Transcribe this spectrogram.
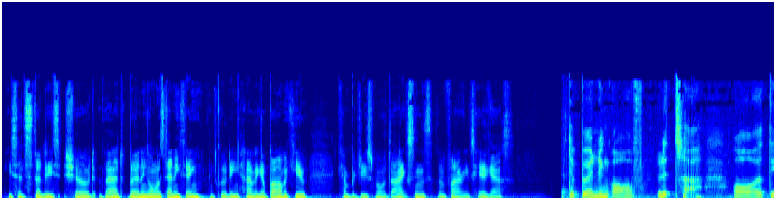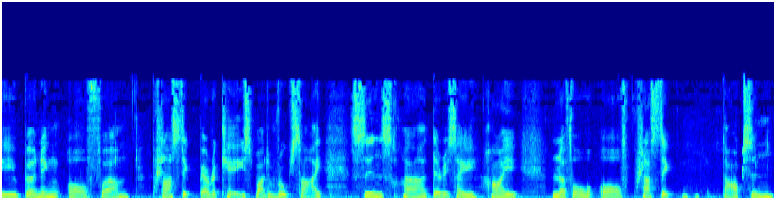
He said studies showed that burning almost anything, including having a barbecue, can produce more dioxins than firing tear gas. The burning of litter or the burning of um, plastic barricades by the roadside, since uh, there is a high level of plastic dioxin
